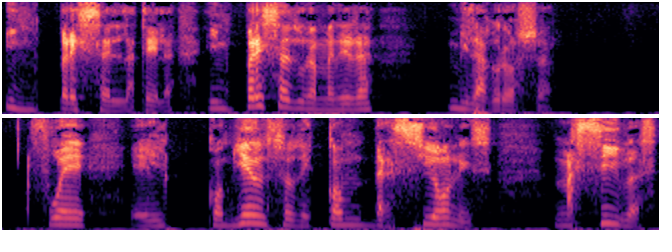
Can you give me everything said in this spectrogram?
impresa en la tela, impresa de una manera milagrosa. Fue el comienzo de conversiones masivas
